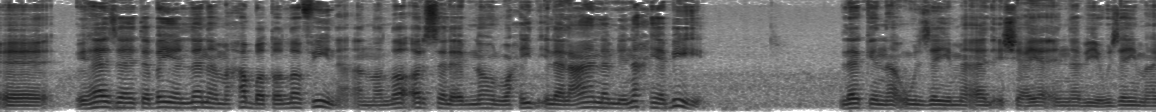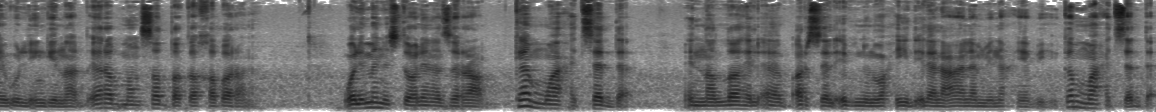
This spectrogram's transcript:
آه بهذا يتبين لنا محبة الله فينا أن الله أرسل ابنه الوحيد إلى العالم لنحيا به. لكن أقول زي ما قال إشعياء النبي وزي ما هيقول الإنجيل يا رب من صدق خبرنا ولمن استعلنت زرعه كم واحد صدق إن الله الآب أرسل ابنه الوحيد إلى العالم لنحيا به. كم واحد صدق؟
